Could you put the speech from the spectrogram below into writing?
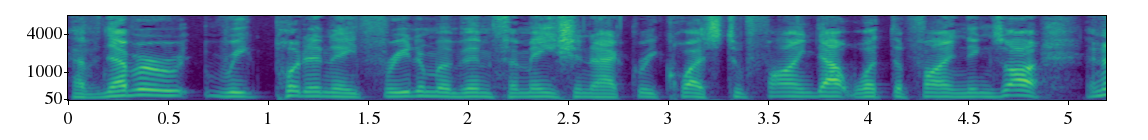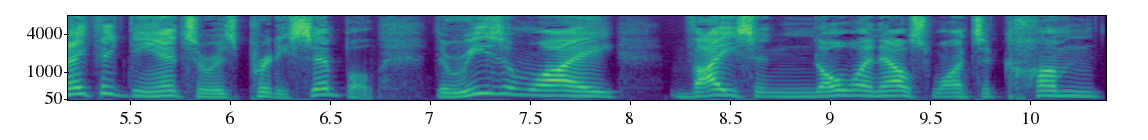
have never re- put in a Freedom of Information Act request to find out what the findings are. And I think the answer is pretty simple. The reason why Vice and no one else wants to come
